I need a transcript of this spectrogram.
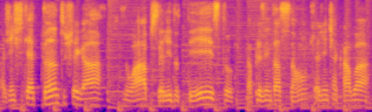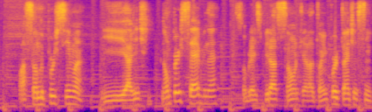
A gente quer tanto chegar no ápice ali do texto, da apresentação, que a gente acaba passando por cima e a gente não percebe, né, sobre a respiração, que ela é tão importante assim.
